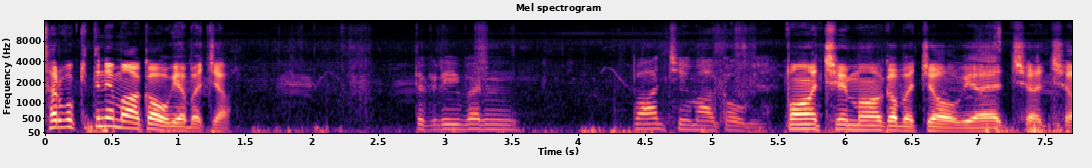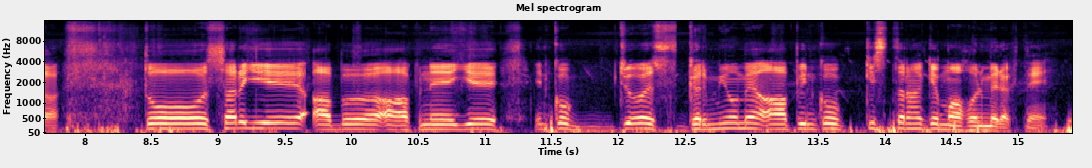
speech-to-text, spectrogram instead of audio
सर वो कितने माह का हो गया बच्चा? तकरीबन पाँच छः माह का हो गया। पाँच छः माह का बच्चा हो गया है अच्छा अच्छा। तो सर ये अब आपने ये इनको जो गर्मियों में आप इनको किस तरह के माहौल में रखते हैं?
